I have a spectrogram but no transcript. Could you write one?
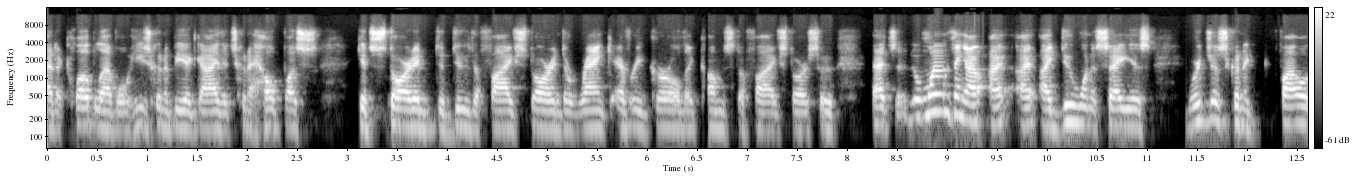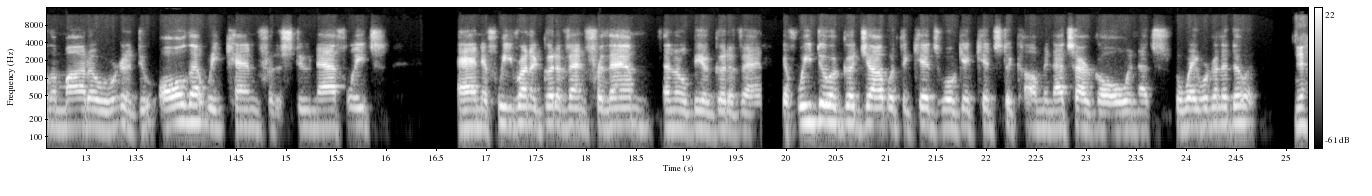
at a club level. He's going to be a guy that's going to help us get started to do the five star and to rank every girl that comes to five star. So that's the one thing I, I, I do want to say is we're just going to follow the motto. We're going to do all that we can for the student athletes. And if we run a good event for them, then it'll be a good event. If we do a good job with the kids, we'll get kids to come. And that's our goal. And that's the way we're going to do it. Yeah,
